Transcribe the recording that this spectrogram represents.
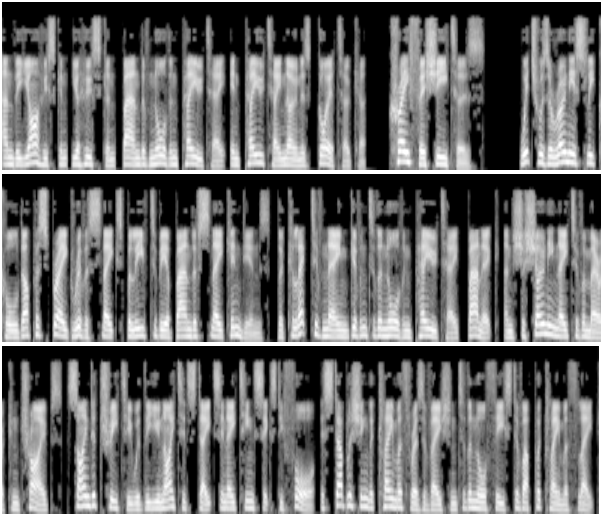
and the Yahooskin, band of northern Paiute in Paiute known as Goyatoka, crayfish eaters, which was erroneously called Upper Sprague River Snakes believed to be a band of Snake Indians, the collective name given to the northern Paiute, Bannock, and Shoshone Native American tribes, signed a treaty with the United States in 1864, establishing the Klamath Reservation to the northeast of Upper Klamath Lake.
